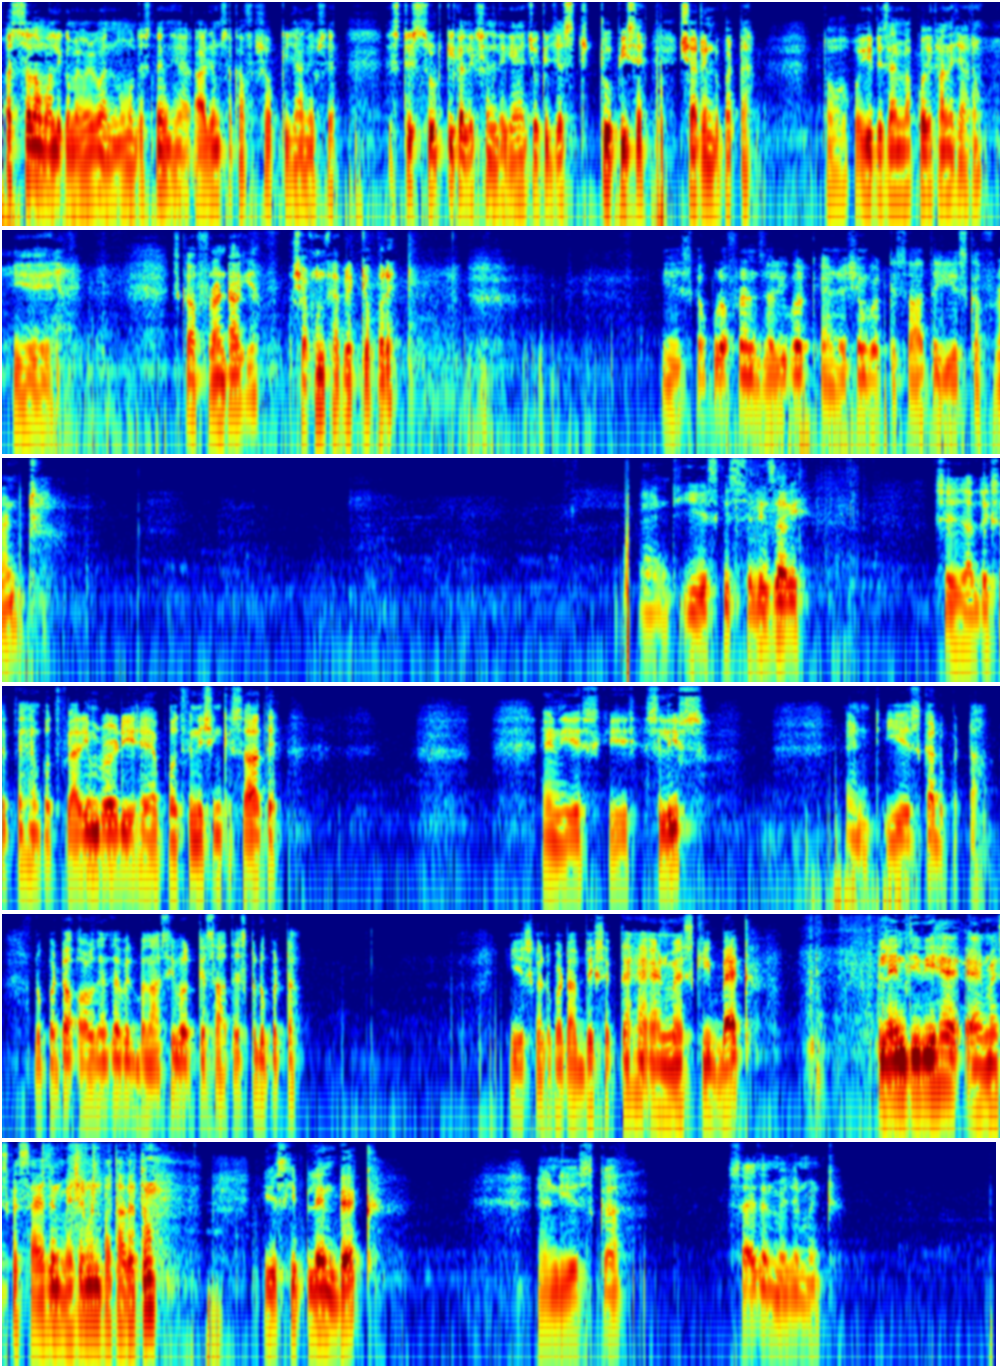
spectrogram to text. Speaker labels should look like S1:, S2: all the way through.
S1: वालेकुम एवरीवन मोहम्मद हसनैन यार आज हम सकाफा शॉप की जानब से स्टिच सूट की कलेक्शन ले गए हैं, जो कि जस्ट टू पीस है शर्ट एंड दुपट्टा। तो ये डिज़ाइन मैं आपको दिखाने जा रहा हूँ। ये इसका फ्रंट आ गया शेफन फैब्रिक के ऊपर है। ये इसका पूरा फ्रंट जरी वर्क एंड रेशम वर्क के साथ है, ये इसका फ्रंट एंड ये इसकी स्लीव्स आ गई। स्लीव्स आप देख सकते हैं, बहुत प्यारी एम्ब्रॉयडरी है, बहुत फिनिशिंग के साथ है। एंड ये इसकी स्लीव्स एंड ये इसका dupatta. Dupatta organza with Banarasi work के साथ है इसका दुपट्टा। ये इसका दुपट्टा आप देख सकते हैं एंड में इसकी बैक प्लेन दी हुई है एंड मैं इसका साइज़ एंड मेज़रमेंट बता देता हूँ। ये इसकी प्लेन बैक एंड ये इसका साइज़ एंड मेज़रमेंट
